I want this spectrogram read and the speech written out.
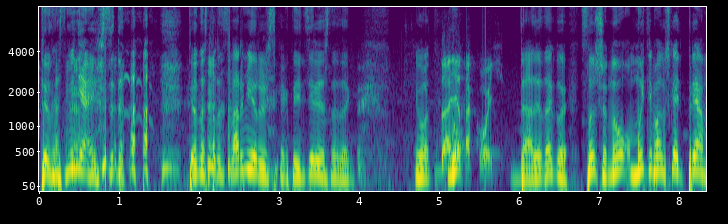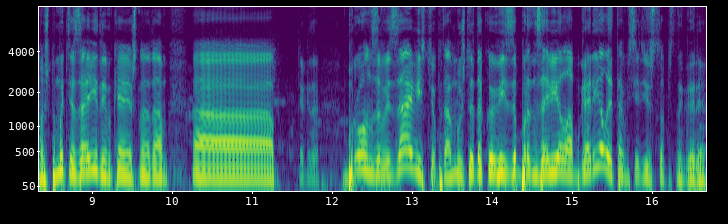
Ты у нас меняешься, да? Ты у нас трансформируешься как-то интересно так. Вот. Да, Ну, я такой. Да, ты такой. Слушай, ну мы тебе могу сказать прямо, что мы тебе завидуем, конечно, там а, как это, бронзовой завистью, потому что ты такой весь забронзовел, обгорелый там сидишь, собственно говоря.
